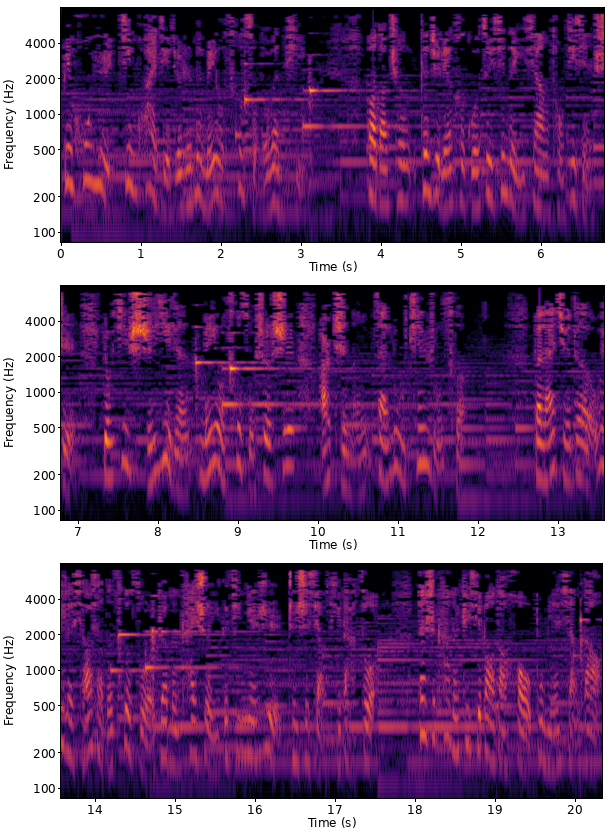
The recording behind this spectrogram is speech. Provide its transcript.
并呼吁尽快解决人们没有厕所的问题。报道称，根据联合国最新的一项统计显示，有近十亿人没有厕所设施，而只能在露天如厕。本来觉得为了小小的厕所专门开设一个纪念日，真是小题大做。但是看了这些报道后，不免想到，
